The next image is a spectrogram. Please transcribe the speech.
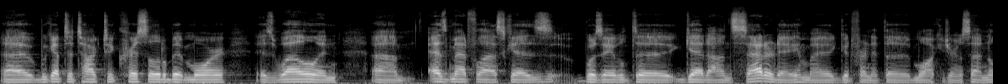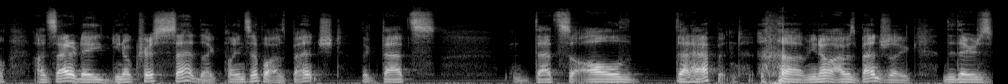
uh, we got to talk to Khris a little bit more as well. And um, as Matt Velazquez was able to get on Saturday, my good friend at the Milwaukee Journal Sentinel, on Saturday, you know, Khris said like plain simple, I was benched. Like that's that's all that happened. Um, you know, I was benched. Like there's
